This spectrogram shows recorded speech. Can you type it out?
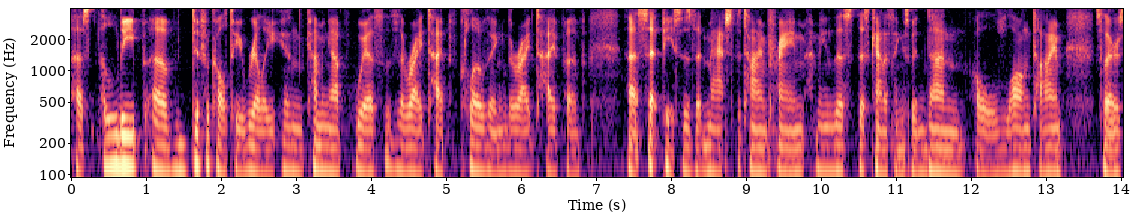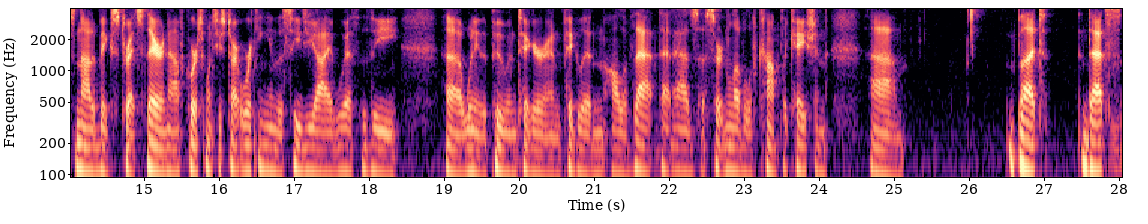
a, a, leap of difficulty really in coming up with the right type of clothing, the right type of uh, set pieces that match the time frame. I mean, this this kind of thing's been done a long time, so there's not a big stretch there. Now, of course, once you start working in the CGI with the uh, Winnie the Pooh and Tigger and Piglet and all of that, that adds a certain level of complication. Um, but that's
